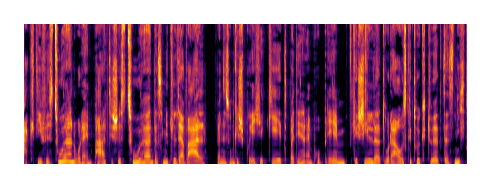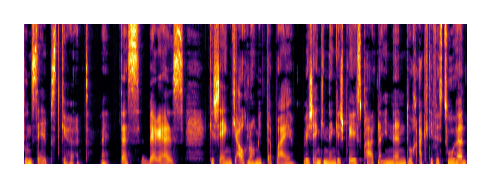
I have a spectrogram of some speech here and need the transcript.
aktives Zuhören oder empathisches Zuhören das Mittel der Wahl, wenn es um Gespräche geht, bei denen ein Problem geschildert oder ausgedrückt wird, das nicht uns selbst gehört. Das wäre als Geschenk auch noch mit dabei. Wir schenken den GesprächspartnerInnen durch aktives Zuhören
